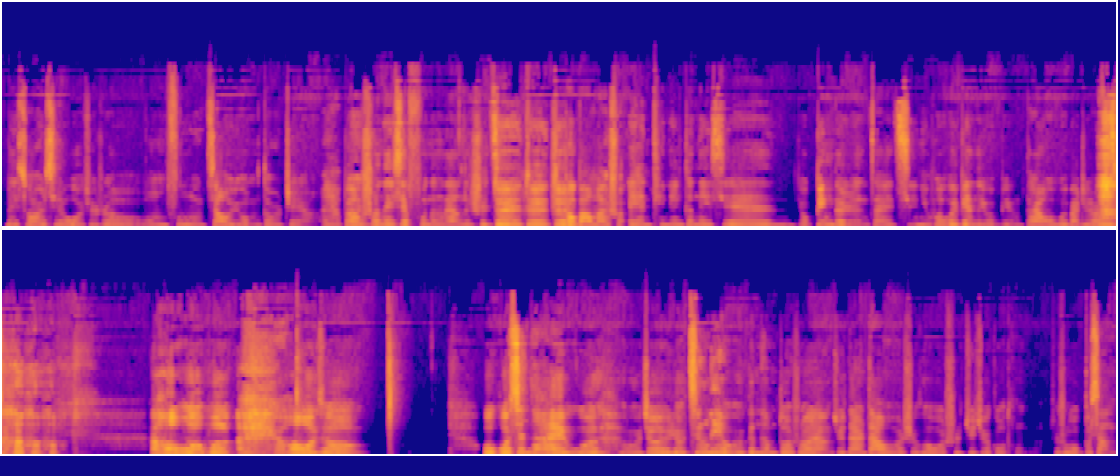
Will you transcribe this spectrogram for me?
没错，而且我觉着我们父母教育我们都是这样。哎呀，不要说那些负能量的事情。对对对甚至我，爸我妈说：“哎呀，你天天跟那些有病的人在一起，你会不会变得有病？”当然，我会把这段讲。然后我我哎，然后我就 我我现在我我就有精力，我会跟他们多说两句，但是大部分时刻我是拒绝沟通的，就是我不想。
